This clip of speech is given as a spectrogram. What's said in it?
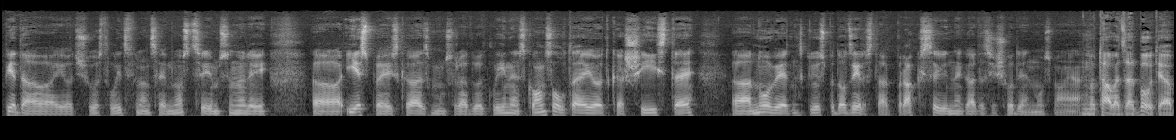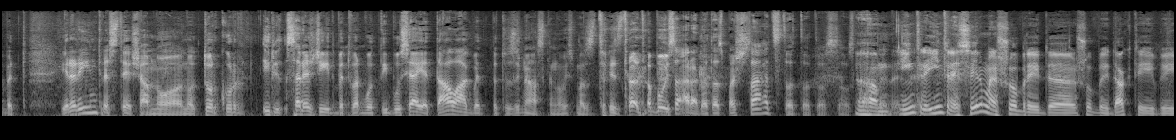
piedāvājot šos līdzfinansējuma nosacījumus un arī uh, iespējas, kādas mums varētu dot klīnēs konsultējot, ka šīs te uh, novietnes kļūst par daudz ierastāku praksi nekā tas ir šodien mūsu mājās. Nu, tā vajadzētu būt, jā, bet ir arī interesi tiešām no, no tur, kur ir sarežģīti, bet varbūt būs jāiet tālāk, bet, bet tu zinās, ka nu, vismaz tā, būs ārā no tās pašas sēdes. To, to, to, um, inter, interesi ir, mēs šobrīd, šobrīd aktīvi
